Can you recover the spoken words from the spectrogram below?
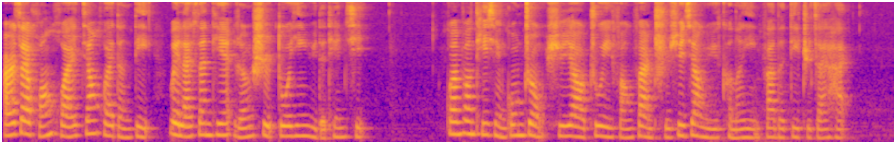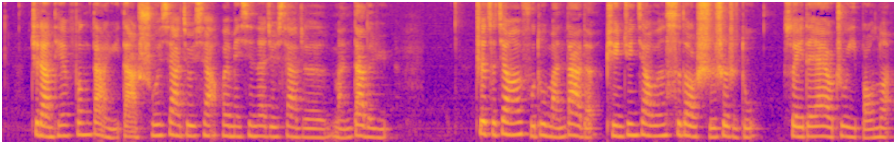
而在黄淮、江淮等地，未来三天仍是多阴雨的天气。官方提醒公众需要注意防范持续降雨可能引发的地质灾害。这两天风大雨大，说下就下，外面现在就下着蛮大的雨。这次降温幅度蛮大的，平均降温四到十摄氏度。所以大家要注意保暖。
